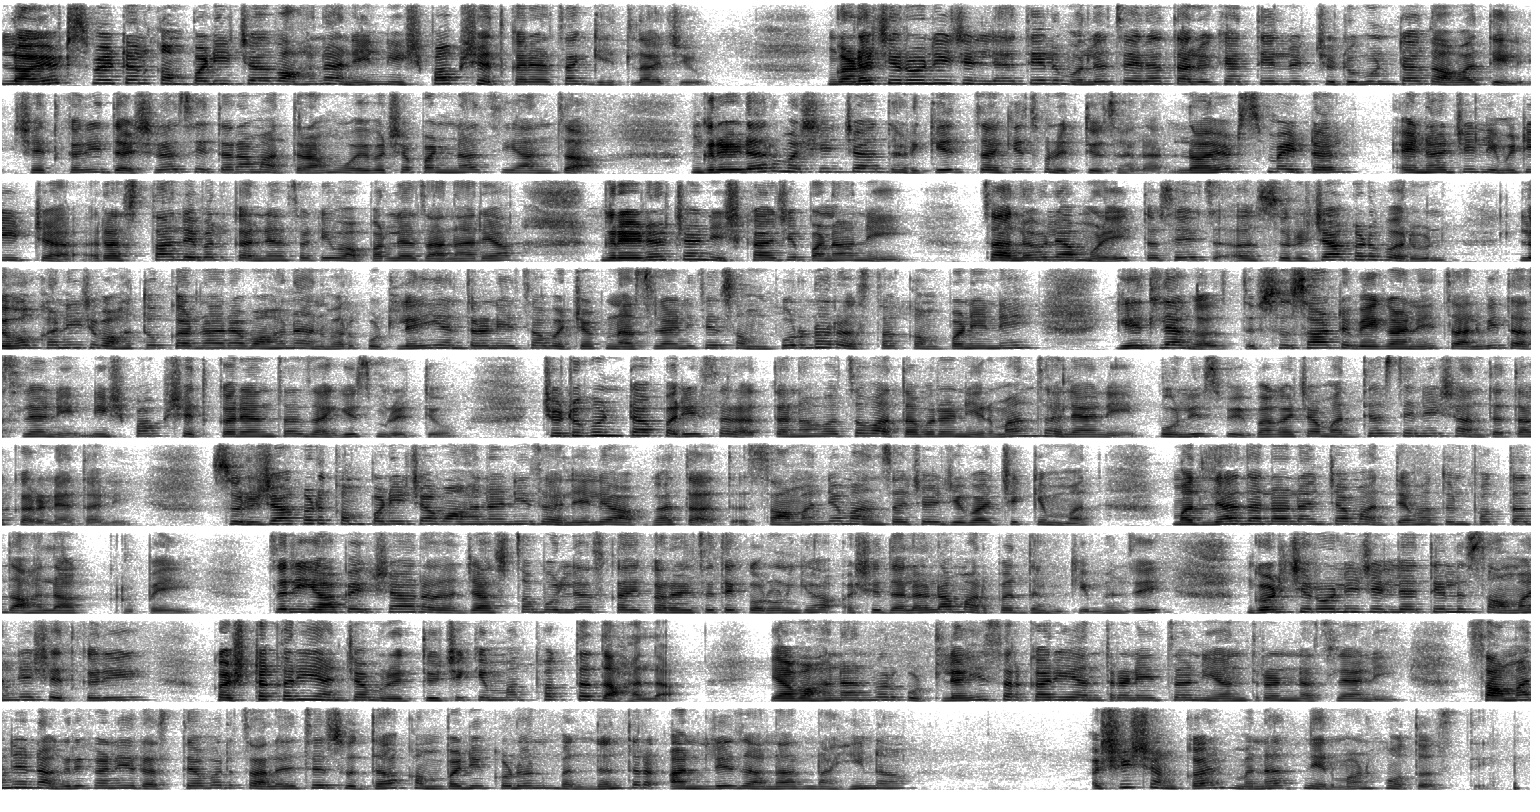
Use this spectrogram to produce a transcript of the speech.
Lloyds metal कंपनीच्या वाहनाने निष्पाप शेतकऱ्याचा घेतला जीव. गडचिरोली जिल्ह्यातील मुलचेरा तालुक्यातील चिटुगुंटा गावातील शेतकरी दशरथ सीताराम आत्राम वयवर्ष पन्नास यांचा ग्रेडर मशीनच्या धडकेत जागीच मृत्यू झाला. लॉयड्स मेटल एनर्जी लिमिटेडच्या रस्ता लेवल करण्यासाठी वापरल्या जाणाऱ्या ग्रेडरच्या निष्काळजीपणाने चालवल्यामुळे तसेच सुरजागडवरून लोहखनिज वाहतूक करणाऱ्या वाहनांवर कुठल्याही यंत्रणेचा वचक नसल्याने ते संपूर्ण रस्ता कंपनीने घेतल्यागत सुसाट वेगाने चालवित असल्याने निष्पाप शेतकऱ्यांचा जागीच मृत्यू. चिटुगुंटा परिसरात तणावाचं वातावरण निर्माण झाल्याने पोलीस विभागाच्या मध्यस्थीने शांतता करण्यात आली. सुरजागड कंपनीच्या वाहनांनी झालेल्या अपघातात सामान्य माणसाच्या जीवाची किंमत मधल्या दलालांच्या माध्यमातून फक्त दहा लाख रुपये. जर यापेक्षा र- जास्त बोलल्यास काय करायचं ते करून घ्या अशी दलालामार्फत धमकी. म्हणजे गडचिरोली जिल्ह्यातील सामान्य शेतकरी कष्टकरी यांच्या मृत्यूची किंमत फक्त दहा लाख. या वाहनांवर कुठल्याही सरकारी यंत्रणेचं नियंत्रण नसल्याने सामान्य नागरिकांनी रस्त्यावर चालायचे सुद्धा कंपनीकडून बंधन तर आणले जाणार नाही ना? अशी शंका मनात निर्माण होत असते.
